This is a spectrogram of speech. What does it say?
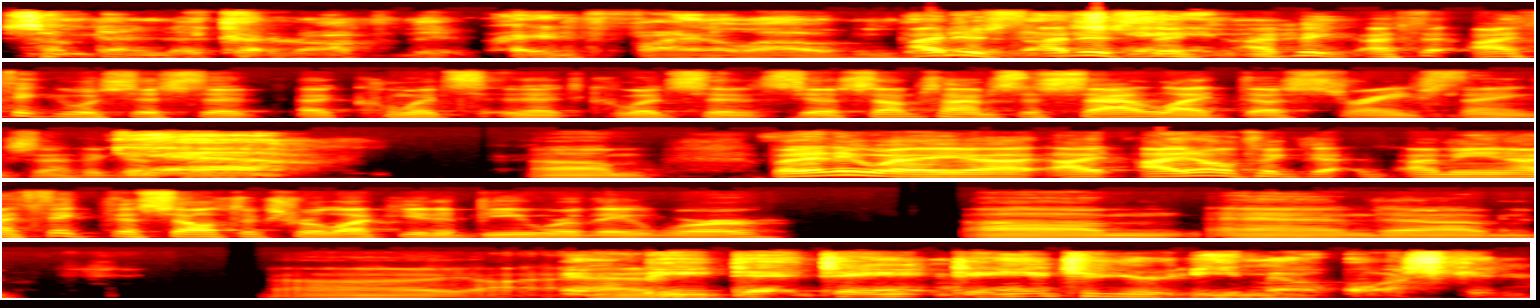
Sometimes they cut it off the, right at the final out. and I just, I just think. I think, I, th- I think it was just a, a coincidence. Coincidence. You know, sometimes the satellite does strange things. I think. That's yeah. Um, but anyway, uh, I, I don't think that. I mean, I think the Celtics were lucky to be where they were. Um, and um, uh, And, Pete, to, to, to answer your email question,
